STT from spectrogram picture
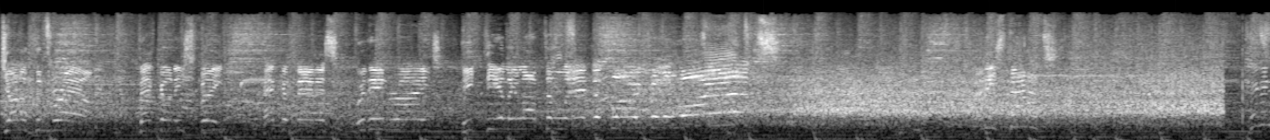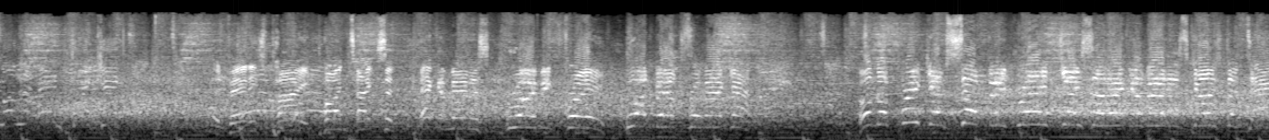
Jonathan Brown back on his feet. Akermanis within range. He'd dearly love to land a blow for the Lions. And he's done it. Hitting on the hand, free kick. Advantage paid. Pike takes it. Akermanis roaming free. One bounce from Acker. On the brink of something great, Jason Akermanis goes to town.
